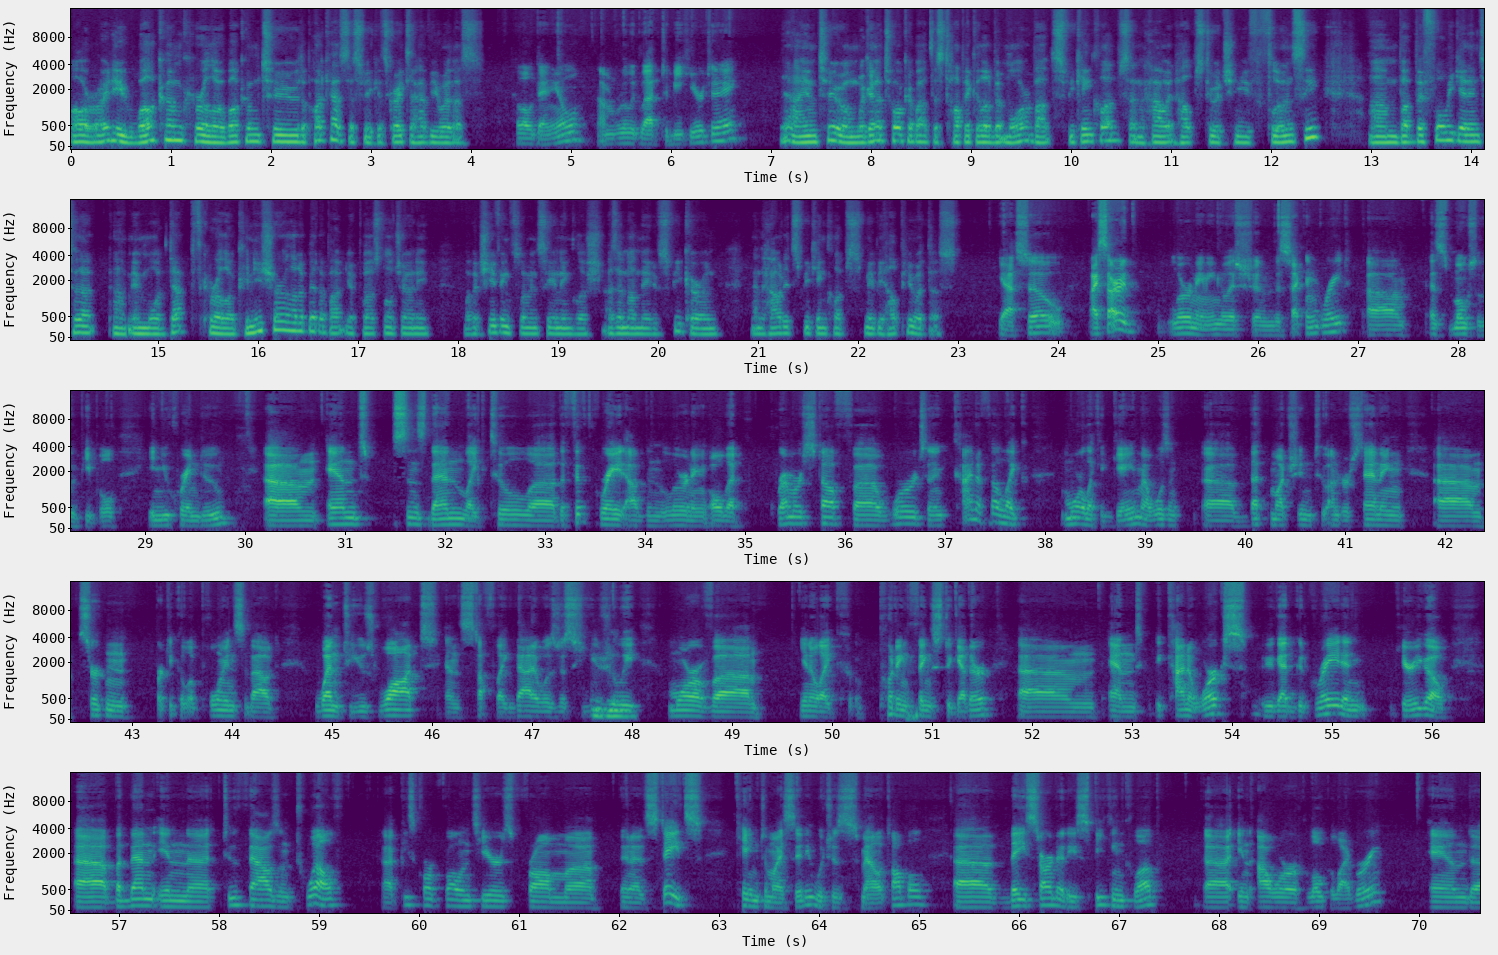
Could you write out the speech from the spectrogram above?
Alrighty, welcome, Kyrylo. Welcome to the podcast this week. It's great to have you with us. Hello, Daniel. I'm really glad to be here today. Yeah, I am too. And we're going to talk about this topic a little bit more about speaking clubs and how it helps to achieve fluency. Um, but before we get into that um, in more depth, Kyrylo, can you share a little bit about your personal journey of achieving fluency in English as a non-native speaker, and and how did speaking clubs maybe help you with this? Yeah, so I started learning English in the second grade, um, as most of the people in Ukraine do, um, and since then, like till uh, the fifth grade, I've been learning all that grammar stuff, uh, words, and it kind of felt like more like a game. I wasn't uh, that much into understanding um, certain particular points about when to use what and stuff like that. It was just usually mm-hmm. more of a, you know, like putting things together. Um, and it kind of works. You get good grade, and here you go. Uh, but then in uh, 2012, uh, Peace Corps volunteers from uh, the United States came to my city, which is Melitopol. Uh, they started a speaking club uh, in our local library. And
